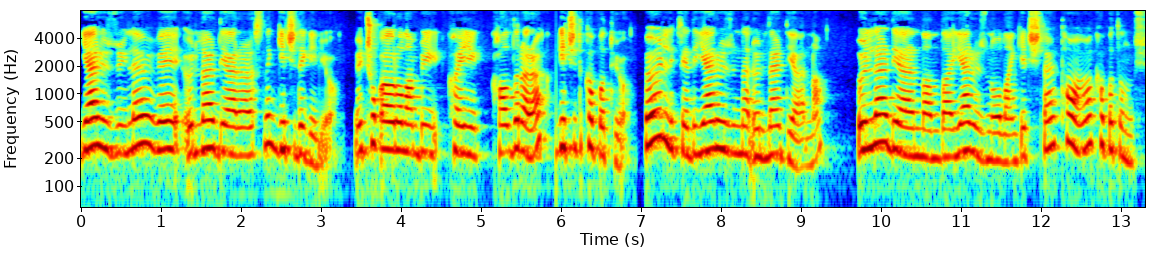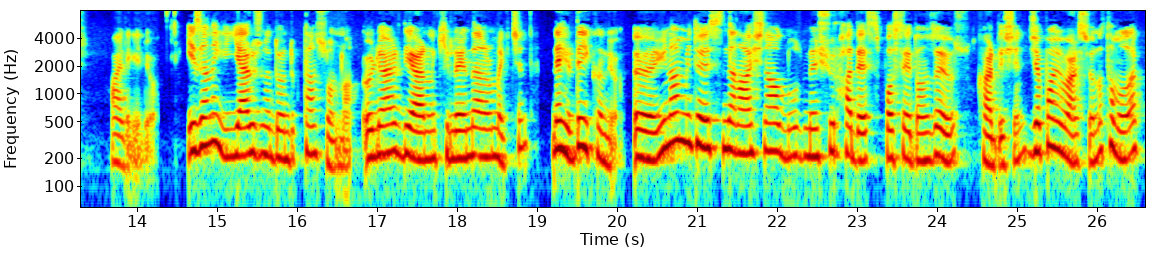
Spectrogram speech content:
yeryüzüyle ve Ölüler Diyarı arasında geçide geliyor. Ve çok ağır olan bir kayayı kaldırarak geçidi kapatıyor. Böylelikle de yeryüzünden Ölüler Diyarı'na, Ölüler Diyarı'ndan da yeryüzüne olan geçişler tamamen kapatılmış hale geliyor. Izanagi yeryüzüne döndükten sonra Ölüler Diyarı'nın kirlerinden arınmak için nehirde yıkanıyor. Ee, Yunan mitolojisinden aşina olduğumuz meşhur Hades, Poseidon, Zeus kardeşin Japonya versiyonu tam olarak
